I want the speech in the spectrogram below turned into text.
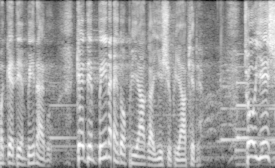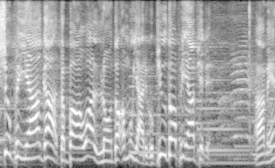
မကယ်တင်ပေးနိုင်ဘူးကယ်တင်ပေးနိုင်တော့ဘုရားကယေရှုဘုရားဖြစ်တယ်ထိုယေရှုဘုရားကတဘာဝလွန်သောအမှုရာတွေကိုပြုသောဘုရားဖြစ်တယ်အာမင်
